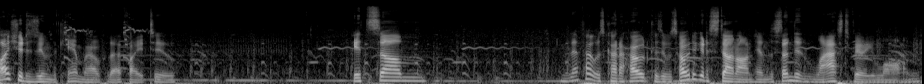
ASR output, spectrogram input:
Probably should have zoomed the camera out for that fight too. It's, um... that fight was kind of hard because it was hard to get a stun on him. The stun didn't last very long.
